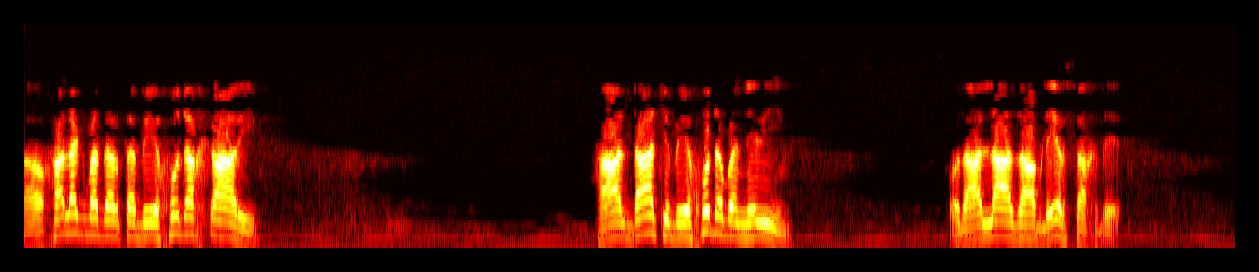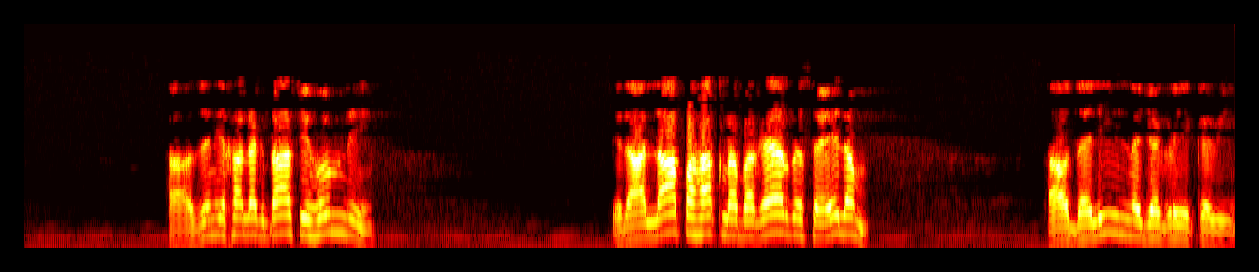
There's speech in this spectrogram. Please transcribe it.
او خلق به درته به خود ښکاری حال دا چې به خود به نوي او دا الله عذاب ډیر سخت دی ځنې خلک داسې هم دي چې د الله په حق له بغیر د علم او دلیل نه جګړې کوي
